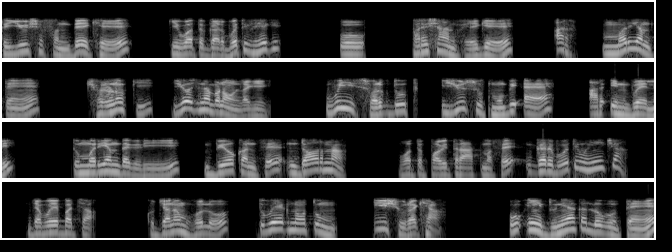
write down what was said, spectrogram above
तो यूसुफन देखे कि वह तो गर्भवती हुएगी वो परेशान हुएगे और मरियम ते छोड़ने की योजना बनाने लगी। वही स्वर्गदूत यूसुफ मुँह भी आए और इन बोली तो मरियम दगड़ी ब्योकन से डरना, वो तो पवित्र आत्मा से गर्भवती हुई चा। जब वे बच्चा को जन्म होलो तो वो एक नो तुम ईशु रख्या ई दुनिया का लोगों ते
